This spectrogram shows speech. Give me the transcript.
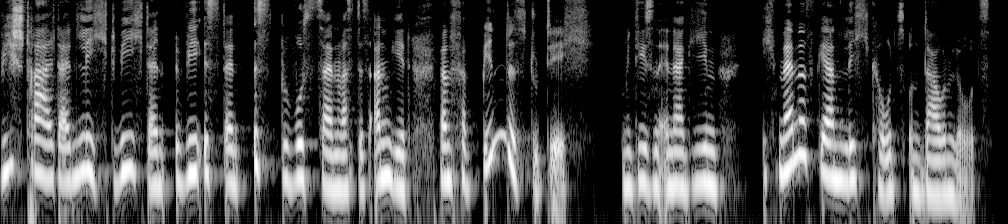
wie strahlt dein Licht, wie, ich dein, wie ist dein Ist-Bewusstsein, was das angeht, dann verbindest du dich mit diesen Energien ich nenne es gern Lichtcodes und Downloads.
